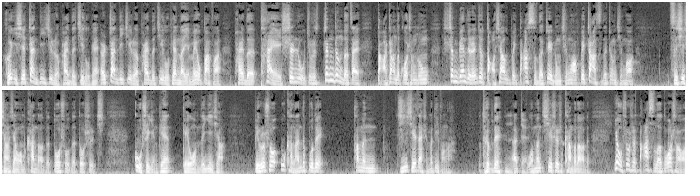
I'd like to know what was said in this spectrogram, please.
和一些战地记者拍的纪录片。而战地记者拍的纪录片呢，也没有办法拍得太深入，就是真正的在。打仗的过程中，身边的人就倒下了，被打死的这种情况，被炸死的这种情况，仔细想想，我们看到的多数的都是故事影片给我们的印象。比如说乌克兰的部队，他们集结在什么地方啊？对不对？啊，对我们其实是看不到的。又说是打死了多少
